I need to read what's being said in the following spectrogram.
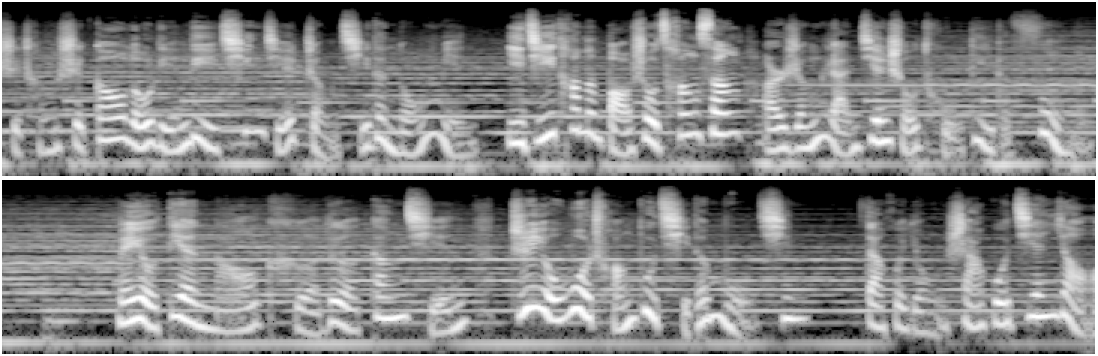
是城市高楼林立、清洁整齐的农民，以及他们饱受沧桑而仍然坚守土地的父母。没有电脑、可乐、钢琴，只有卧床不起的母亲，但会用砂锅煎药、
